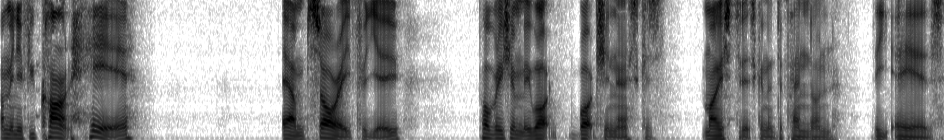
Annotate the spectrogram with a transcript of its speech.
I mean, if you can't hear, I'm sorry for you. Probably shouldn't be wa- watching this because most of it's going to depend on the ears.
